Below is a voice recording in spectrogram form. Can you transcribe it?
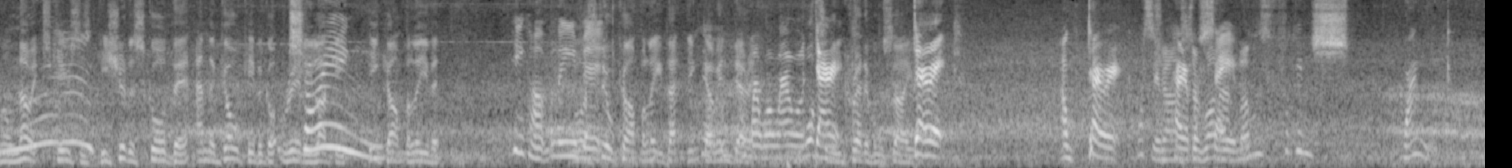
Well, no excuses. He should have scored there, and the goalkeeper got really Trying. lucky. He can't believe it. He can't believe Well, I still can't believe that didn't go in, Derek. Wow, wow, wow, What an incredible save. Derek. Oh, Derek. What's an Chance incredible to run at save. It them. was fucking sh wank. It's a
